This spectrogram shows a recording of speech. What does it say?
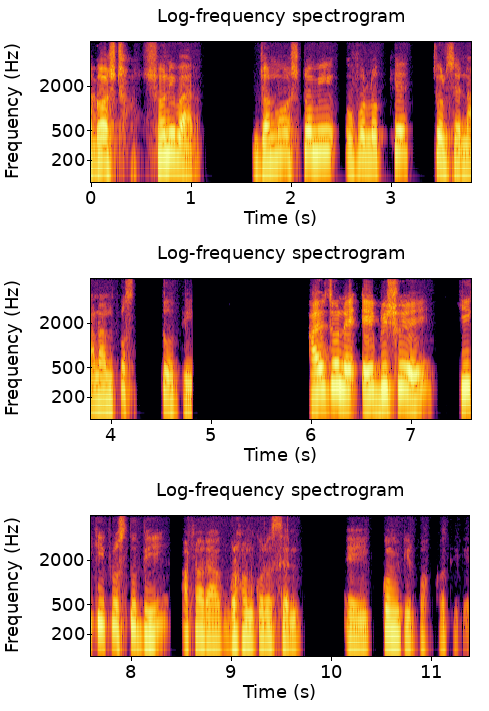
আগস্ট শনিবার জন্মাষ্টমী উপলক্ষে চলছে নানান প্রস্তুতি। আয়োজনে এই বিষয়ে কি কি প্রস্তুতি আপনারা গ্রহণ করেছেন এই কমিটির পক্ষ থেকে?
